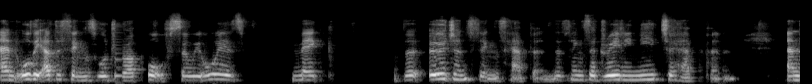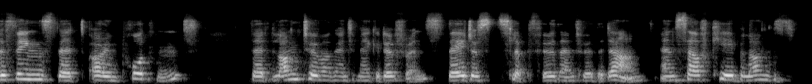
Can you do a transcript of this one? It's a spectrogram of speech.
and all the other things will drop off. So we always make the urgent things happen, the things that really need to happen, and the things that are important that long term are going to make a difference, they just slip further and further down. And self care belongs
